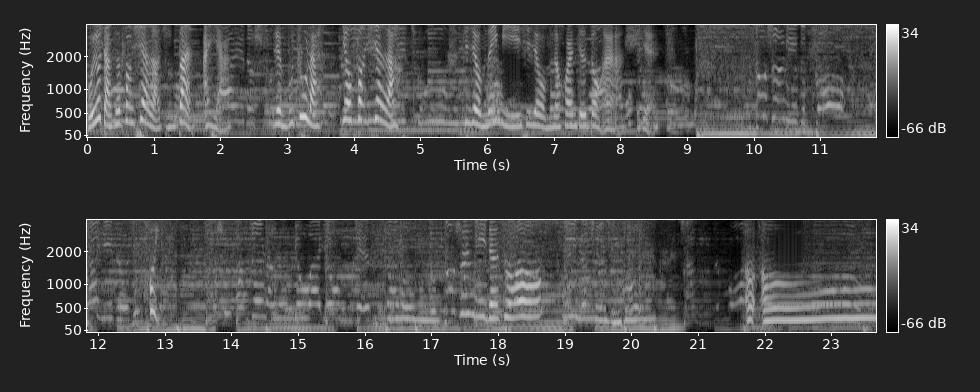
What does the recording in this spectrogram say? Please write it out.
我又打算放线了，怎么办？哎呀，忍不住了，要放线了。谢谢我们的一米，谢谢我们的忽然觉得动啊，谢谢。会。都是你的错。哦哦，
